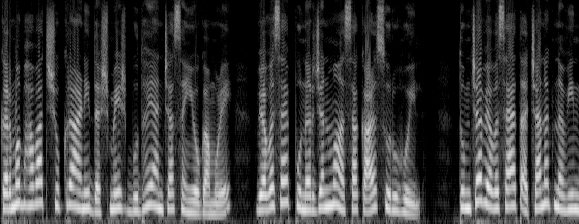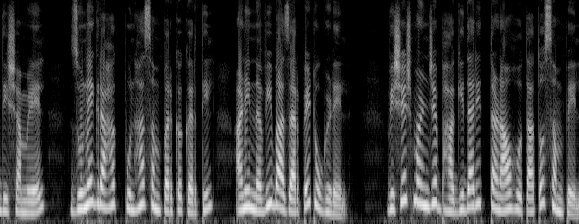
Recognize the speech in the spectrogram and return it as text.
कर्मभावात शुक्र आणि दशमेश बुध यांच्या संयोगामुळे व्यवसाय पुनर्जन्म असा काळ सुरू होईल. तुमच्या व्यवसायात अचानक नवीन दिशा मिळेल जुने ग्राहक पुन्हा संपर्क करतील आणि नवी बाजारपेठ उघडेल. विशेष म्हणजे भागीदारीत तणाव होता तो संपेल.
